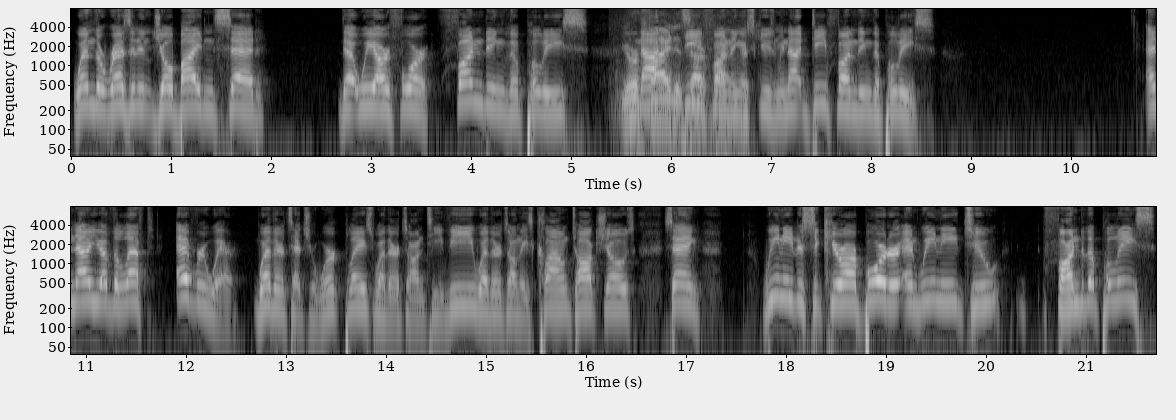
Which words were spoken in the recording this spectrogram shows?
when the resident Joe Biden said that we are for funding the police. Your not fight is our defunding, fight. excuse me, not defunding the police. And now you have the left everywhere, whether it's at your workplace, whether it's on TV, whether it's on these clown talk shows, saying we need to secure our border and we need to fund the police.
